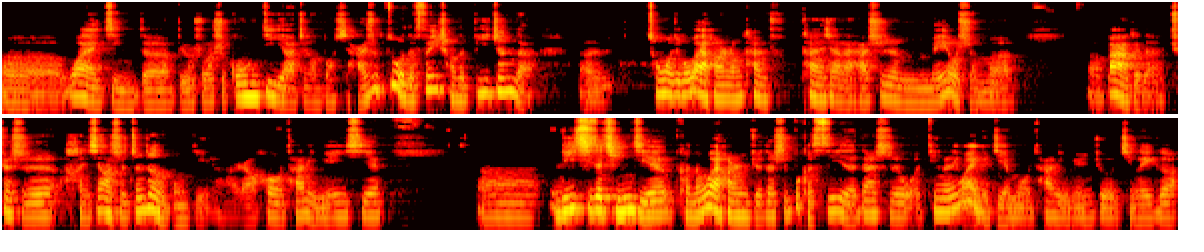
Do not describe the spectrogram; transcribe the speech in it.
呃，外景的，比如说是工地啊，这种东西还是做的非常的逼真的。呃，从我这个外行人看看下来，还是没有什么呃 bug 的，确实很像是真正的工地啊。然后它里面一些呃离奇的情节，可能外行人觉得是不可思议的，但是我听了另外一个节目，它里面就请了一个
